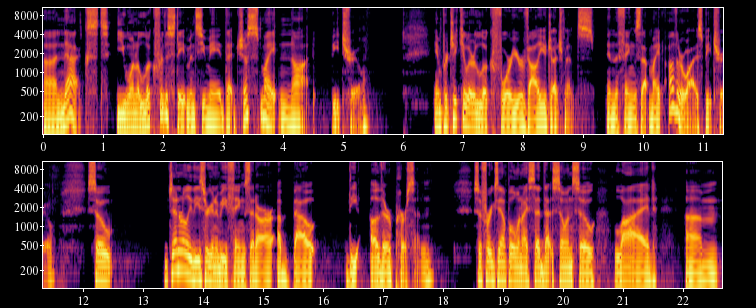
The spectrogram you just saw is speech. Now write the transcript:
Uh, next, you want to look for the statements you made that just might not be true. In particular, look for your value judgments in the things that might otherwise be true. So, generally, these are going to be things that are about the other person, so, for example, when I said that so and so lied, um,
